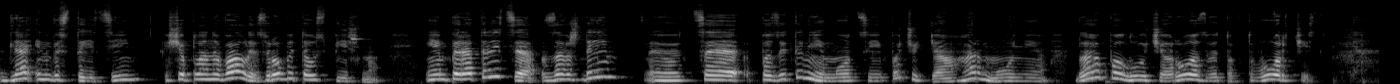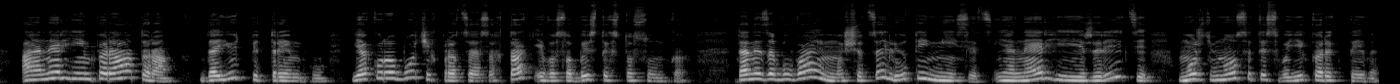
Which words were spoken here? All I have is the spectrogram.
для інвестицій, що планували, зробите успішно. І імператриця завжди е, це позитивні емоції, почуття, гармонія, благополуччя, розвиток, творчість. А енергії імператора дають підтримку як у робочих процесах, так і в особистих стосунках. Та не забуваємо, що це лютий місяць, і енергії жриці можуть вносити свої корективи.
